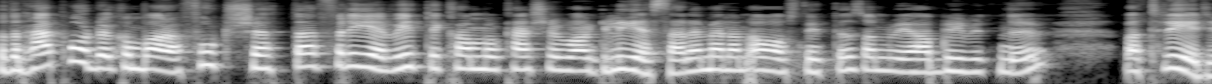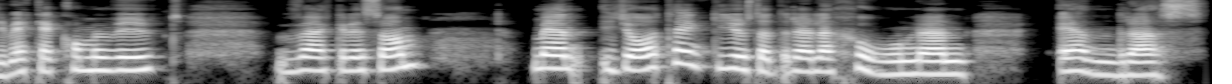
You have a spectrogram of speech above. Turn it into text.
Så den här podden kommer bara fortsätta för evigt. Det kommer kanske vara glesare mellan avsnitten som vi har blivit nu. Var tredje vecka kommer vi ut, verkar det som. Men jag tänker just att relationen ändras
